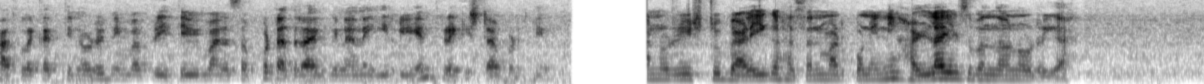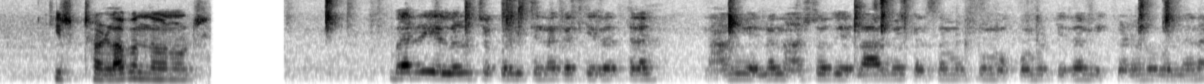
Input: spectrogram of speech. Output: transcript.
ಹಾಕ್ಲಕತ್ತೀನಿ ನೋಡಿರಿ. ನಿಮ್ಮ ಪ್ರೀತಿ ವಿಮಾನ ಸಪೋರ್ಟ್ ಅದ್ರಾಗ ಭೀ ನನಗೆ ಇರಲಿ ಅಂತ ಹೇಳಕ್ಕೆ ಇಷ್ಟಪಡ್ತೀನಿ. ನಾನು ನೋಡಿರಿ, ಇಷ್ಟು ಬ್ಯಾಳಿಗೆ ಹಸನ್ ಮಾಡ್ಕೊಂಡಿನಿ. ಹಳ್ಳ ಹೆಸರು ಬಂದವ ನೋಡ್ರಿ ಈಗ. ಇಷ್ಟು ಹಳ್ಳ ಬಂದವ ನೋಡ್ರಿ. ಬರ್ರಿ, ಎಲ್ಲರೂ ಚಕೋಲಿ ತಿನ್ನಕತ್ತಿರತ್ತ. ನಾನು ಎಲ್ಲ ನಾಷ್ಟದು ಎಲ್ಲ ಆದ್ಮೇಲೆ ಕೆಲಸ ಮುಗಿಸ್ಕೊಂಡು ಮಕ್ಕೊಂಡ್ಬಿಟ್ಟಿದ್ದ ಮಿಕ್ಕಣ್ಣನು ಬಂದನ.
